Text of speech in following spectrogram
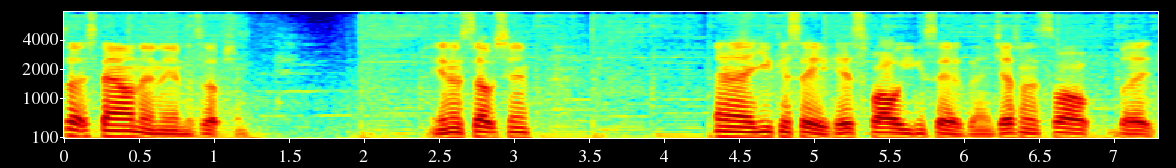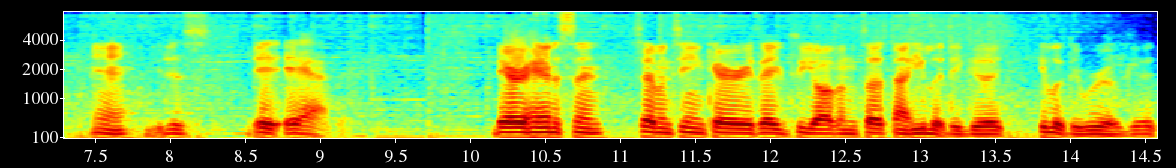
touchdown, and an interception. Interception uh, you can say his fault. You can say it's Van Jefferson's fault, but yeah, you just it, it happened. Darrell Henderson, 17 carries, 82 yards on the touchdown. He looked it good. He looked it real good.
